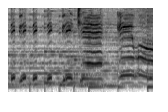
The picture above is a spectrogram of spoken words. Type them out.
DJ Emo.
